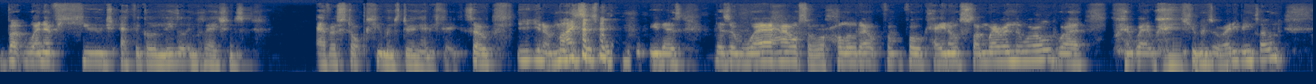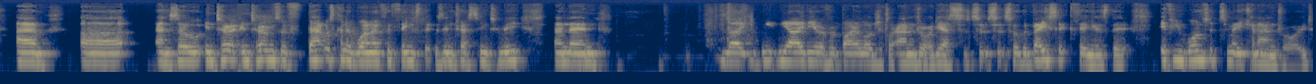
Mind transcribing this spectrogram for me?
but when of huge ethical and legal implications ever stop humans doing anything. So, you know, my system there's there's a warehouse or a hollowed out volcano somewhere in the world where where, where humans are already being cloned. Um, uh, and so, in, ter- in terms of that, was kind of one of the things that was interesting to me. And then, like the, the idea of a biological android, yes. So, so, so the basic thing is that if you wanted to make an android,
